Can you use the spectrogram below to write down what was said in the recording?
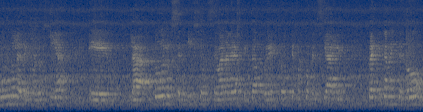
mundo, la tecnología, eh, todos los servicios se van a ver afectados por esto, temas comerciales, prácticamente todo,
